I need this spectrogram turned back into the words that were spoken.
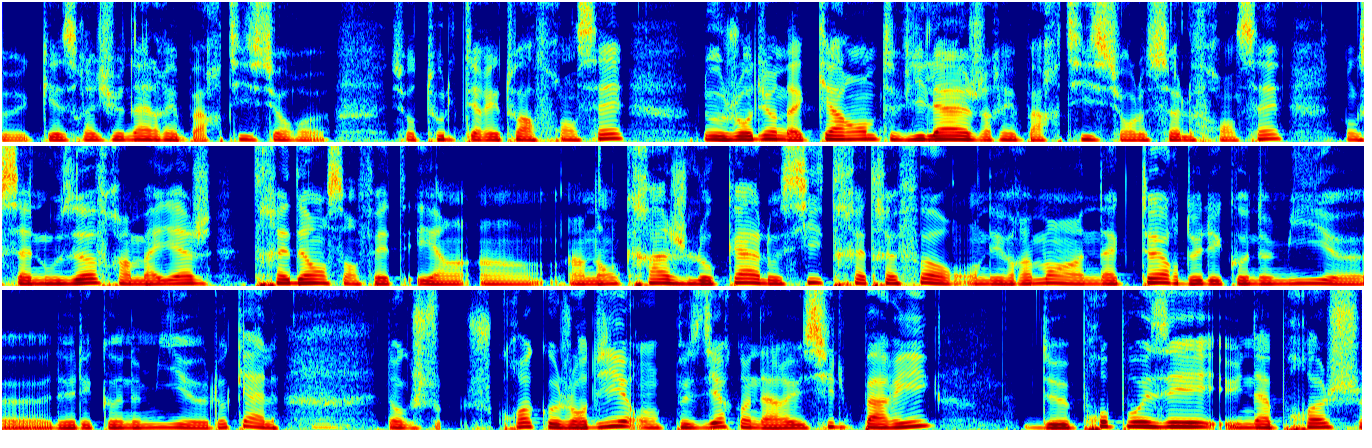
euh, caisses régionales réparties sur, euh, sur tout le territoire français. Nous, aujourd'hui, on a 40 villages répartis sur le sol français. Donc, ça nous offre un maillage très dense, en fait, et un, un, ancrage local aussi très, très fort. On est vraiment un acteur de l'économie de l'économie locale. Donc, je, je crois qu'aujourd'hui, on peut se dire qu'on a réussi le pari de proposer une approche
